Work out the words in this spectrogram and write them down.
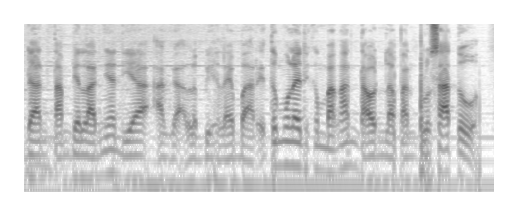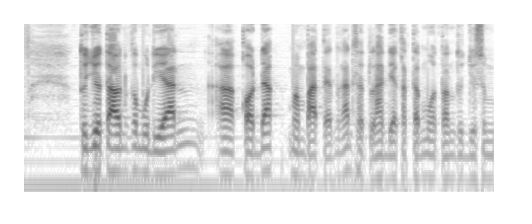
dan tampilannya dia agak lebih lebar. Itu mulai dikembangkan tahun 81. Tujuh tahun kemudian uh, Kodak mempatenkan setelah dia ketemu tahun 79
